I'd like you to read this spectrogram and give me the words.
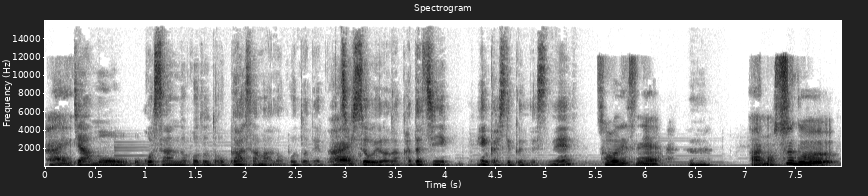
はい。じゃあもうお子さんのこととお母様のことで付き添うような形に変化していくんですね。そうですね。うんあの、すぐ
